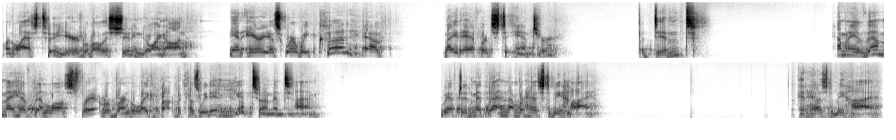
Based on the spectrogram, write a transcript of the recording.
or the last two years with all this shooting going on in areas where we could have made efforts to enter but didn't. How many of them may have been lost forever, burned to the lake of fire because we didn't get to them in time? We have to admit that number has to be high. It has to be high.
